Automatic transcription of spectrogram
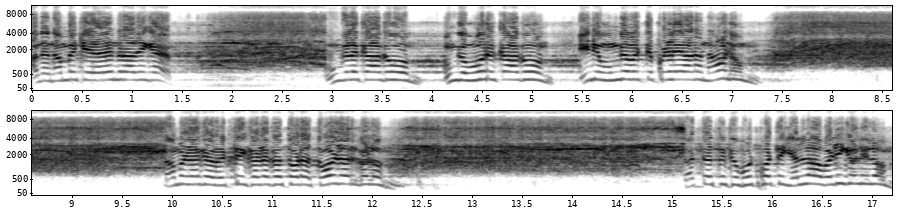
அந்த நம்பிக்கையை எழுந்துடாதீங்க உங்களுக்காகவும் உங்க ஊருக்காகவும் இனி உங்க விட்டு பிள்ளையான நானும் தமிழக வெற்றி கழகத்தோட தோழர்களும் சட்டத்துக்கு உட்பட்டு எல்லா வழிகளிலும்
